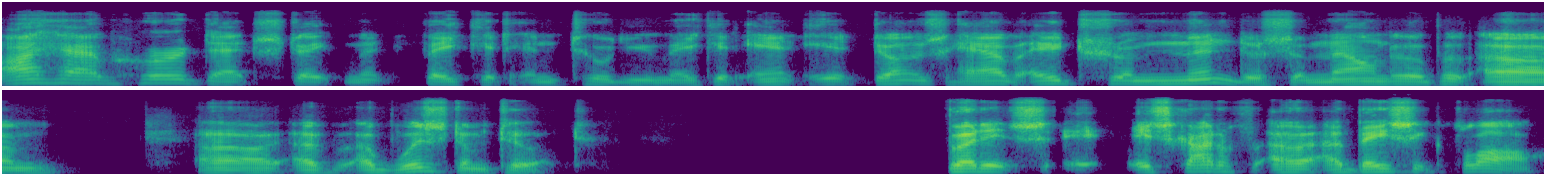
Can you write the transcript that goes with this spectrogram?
I have heard that statement, fake it until you make it, and it does have a tremendous amount of um uh of, of wisdom to it. But it's it's got a, a, a basic flaw.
